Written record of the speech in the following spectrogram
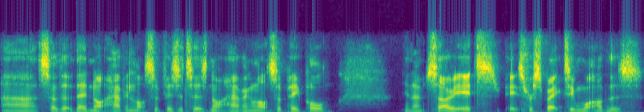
uh, so that they're not having lots of visitors not having lots of people you know. So it's it's respecting what others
